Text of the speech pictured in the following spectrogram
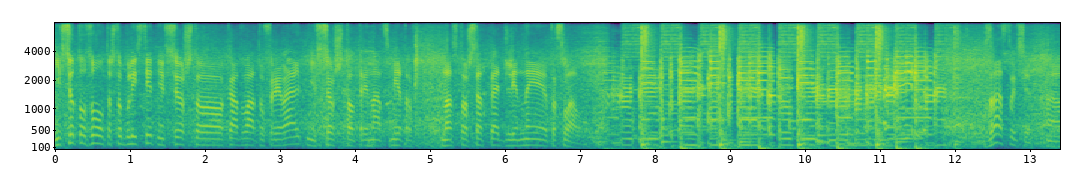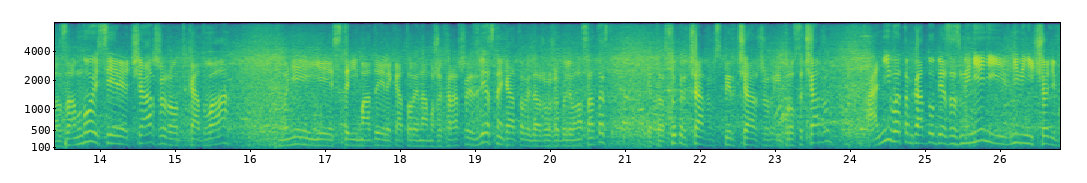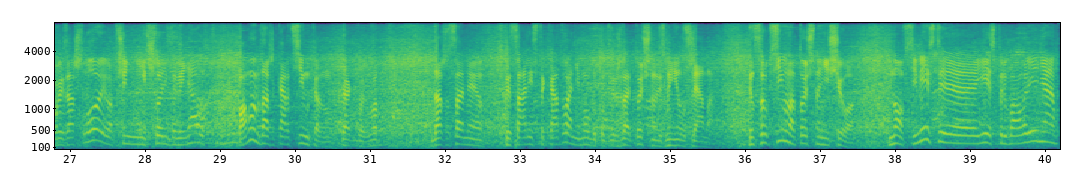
Не все то золото, что блестит, не все, что К2, то фрирайд, не все, что 13 метров на 165 длины, это слава. Здравствуйте! Э, За мной серия Charger от К2. В ней есть три модели, которые нам уже хорошо известны, которые даже уже были у нас на тестах. Это Super Charger, Spear Charger и просто Charger. Они в этом году без изменений, и в ними ничего не произошло, и вообще ничто не поменялось. По-моему, даже картинка, ну, как бы, вот даже сами специалисты К2 не могут утверждать точно, изменилась ли она. Конструктивно точно ничего. Но в семействе есть прибавление.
